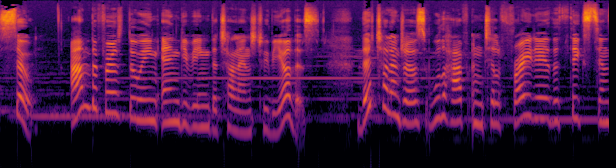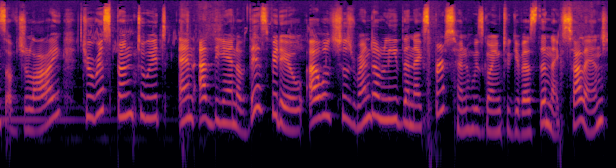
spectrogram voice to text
So, I'm the first doing and giving the challenge to the others. The challengers will have until Friday the 16th of July to respond to it and at the end of this video I will choose randomly the next person who is going to give us the next challenge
